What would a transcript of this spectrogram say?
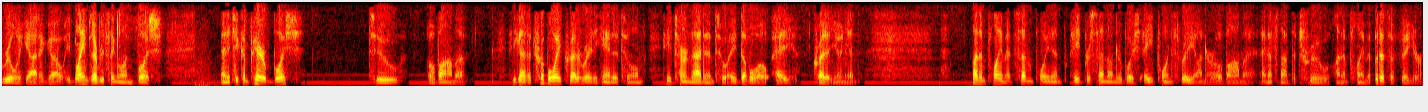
really got to go. He blames everything on Bush, and if you compare Bush to Obama, he got a triple A credit rating handed to him. He turned that into a double A credit union. Unemployment, 7.8% under Bush, 8.3 under Obama, and that's not the true unemployment, but it's a figure.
